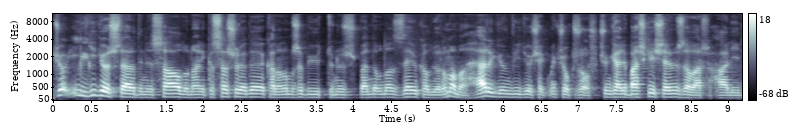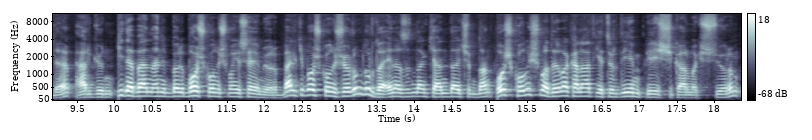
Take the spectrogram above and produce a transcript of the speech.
çok ilgi gösterdiniz sağ olun. Hani kısa sürede kanalımızı büyüttünüz. Ben de bundan zevk alıyorum ama her gün video çekmek çok zor. Çünkü hani başka işlerimiz de var haliyle. Her gün bir de ben hani böyle boş konuşmayı sevmiyorum. Belki boş konuşuyorumdur da en azından kendi açımdan boş konuşmadığıma kanaat getirdiğim bir iş çıkarmak istiyorum.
